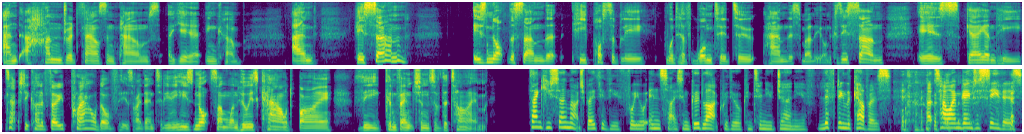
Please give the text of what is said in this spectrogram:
And a hundred thousand pounds a year income. And his son is not the son that he possibly would have wanted to hand this money on because his son is gay and he's actually kind of very proud of his identity. He's not someone who is cowed by the conventions of the time. Thank you so much, both of you, for your insight and good luck with your continued journey of lifting the covers. That's how I'm going to see this.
